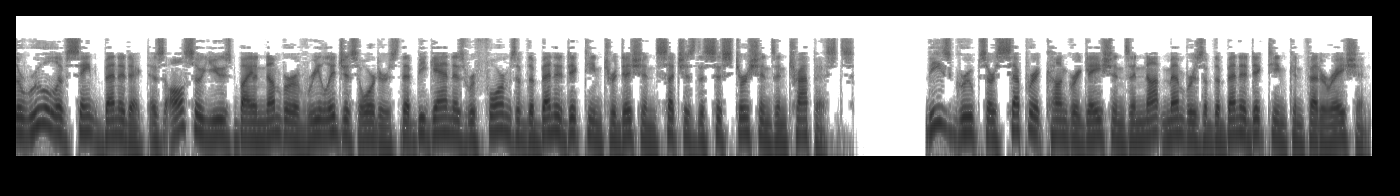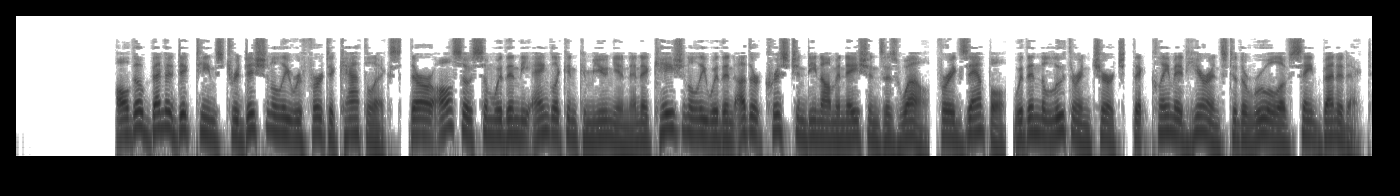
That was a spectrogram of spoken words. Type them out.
The rule of Saint Benedict is also used by a number of religious orders that began as reforms of the Benedictine tradition such as the Cistercians and Trappists. These groups are separate congregations and not members of the Benedictine Confederation. Although Benedictines traditionally refer to Catholics, there are also some within the Anglican Communion and occasionally within other Christian denominations as well, for example, within the Lutheran Church, that claim adherence to the rule of Saint Benedict.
